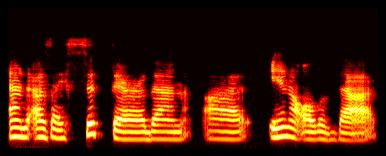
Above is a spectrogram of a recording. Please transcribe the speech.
and as i sit there then uh, in all of that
